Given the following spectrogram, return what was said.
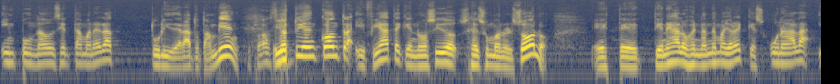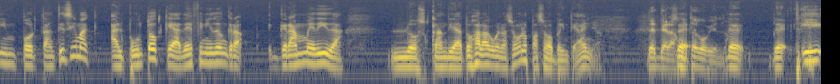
impugnado en cierta manera tu liderato también. Yo estoy en contra, y fíjate que no ha sido Jesús Manuel solo. Este, tienes a los Hernández Mayores, que es una ala importantísima, al punto que ha definido en gran, gran medida los candidatos a la gobernación en los pasados 20 años. Desde la O sea, Junta de Gobierno. de- de- y,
